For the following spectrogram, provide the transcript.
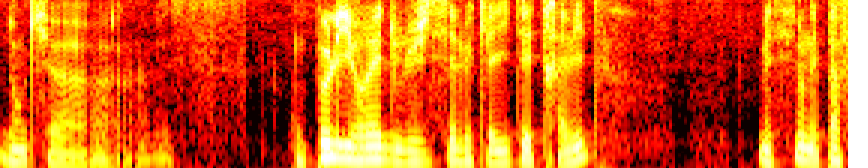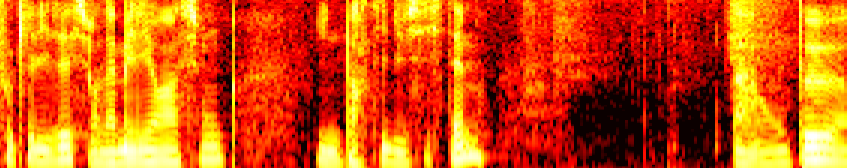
Donc, euh, on peut livrer du logiciel de qualité très vite, mais si on n'est pas focalisé sur l'amélioration d'une partie du système, ben, on peut euh,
